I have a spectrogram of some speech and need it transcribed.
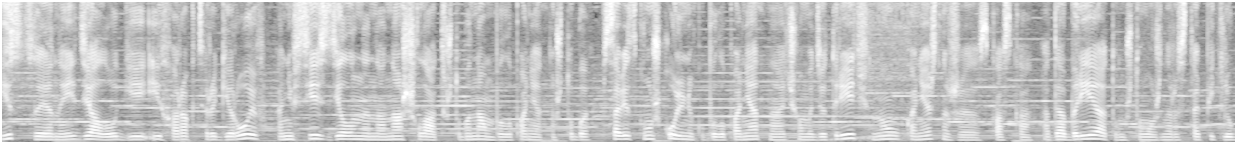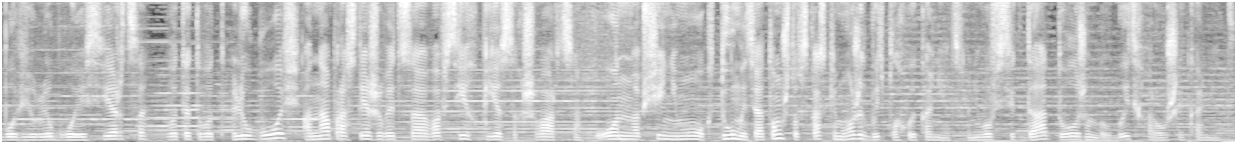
и сцены, и диалоги, и характеры героев, они все сделаны на наш лад, чтобы нам было понятно, чтобы советскому школьнику было понятно, о чем идет речь. Ну, конечно же, сказка о добре, о том, что можно растопить любовью любое сердце. Вот эта вот любовь, она прослеживается во всех пьесах Шварца он вообще не мог думать о том, что в сказке может быть плохой конец. У него всегда должен был быть хороший конец.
